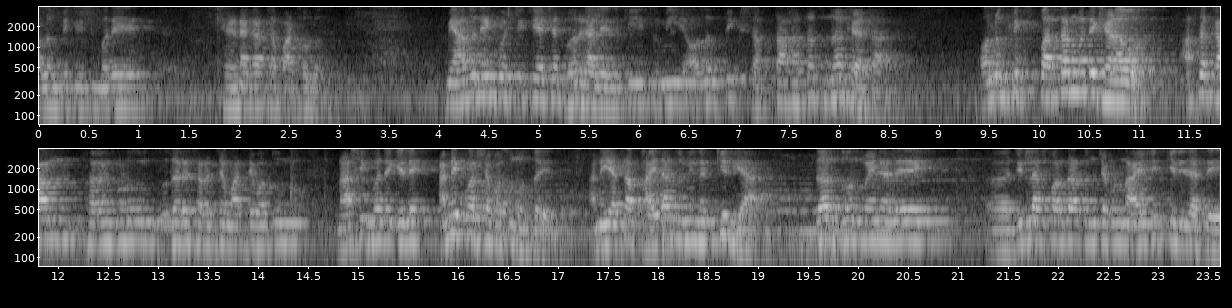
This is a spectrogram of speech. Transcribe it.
ऑलिम्पिकमध्ये खेळण्याकरता पाठवलं. मी अजून एक गोष्टीची याच्यात भर घालेल की तुम्ही ऑलिम्पिक सप्ताहातच न खेळता ऑलिम्पिक स्पर्धांमध्ये खेळावं असं काम सरांकडून उदारे सरांच्या माध्यमातून नाशिकमध्ये गेले अनेक वर्षापासून होतंय. आणि याचा फायदा तुम्ही नक्कीच घ्या. दर दोन महिन्याला एक जिल्हा स्पर्धा तुमच्याकडून आयोजित केली जाते.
